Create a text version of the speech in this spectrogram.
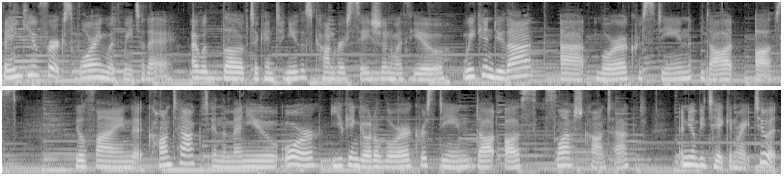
Thank you for exploring with me today. I would love to continue this conversation with you. We can do that at laurachristine.us. You'll find contact in the menu, or you can go to laurachristine.us slash contact and you'll be taken right to it.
